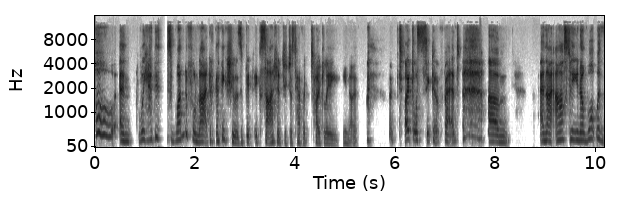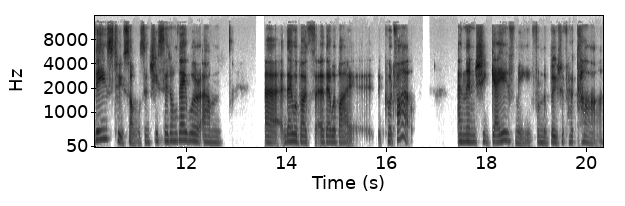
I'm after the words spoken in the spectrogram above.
Oh, and we had this wonderful night. I think she was a bit excited to just have a totally, you know, total sycophant. Um, and I asked her, you know, what were these two songs? And she said, oh, they were, um, uh, they were both, uh, they were by uh, Kurt Weill. And then she gave me from the boot of her car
